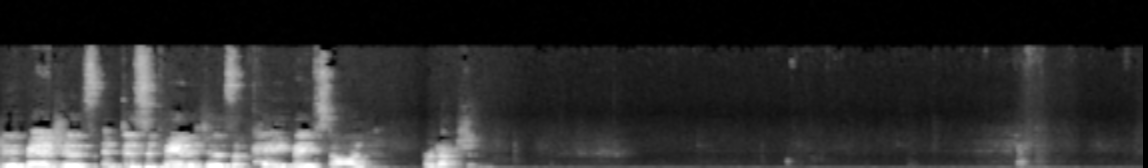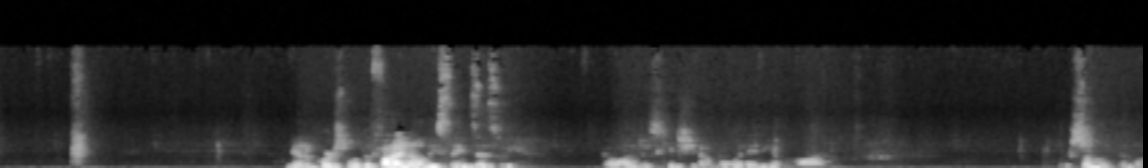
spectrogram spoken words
the advantages and disadvantages of pay based on production. And of course, we'll define all these things as we go on, just in case you don't know what any of them are, or some of them are.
